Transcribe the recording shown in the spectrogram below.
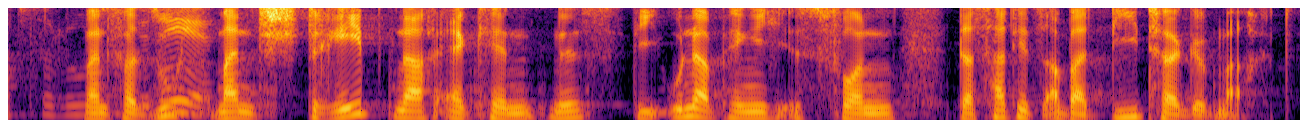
Absolut. Man versucht, nee. man strebt nach Erkenntnis, die unabhängig ist von, das hat jetzt aber Dieter gemacht.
